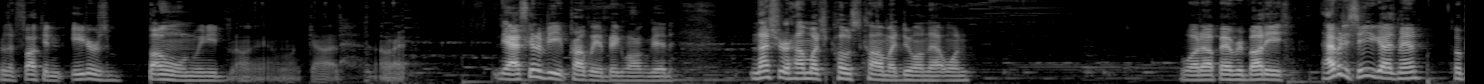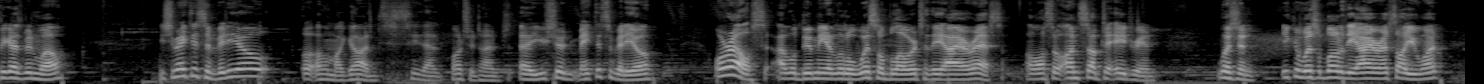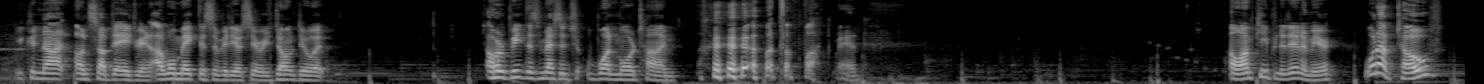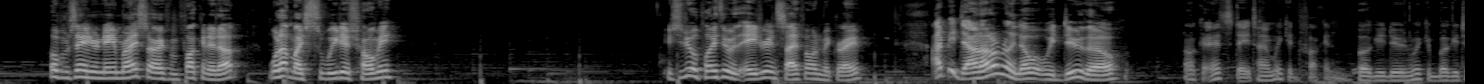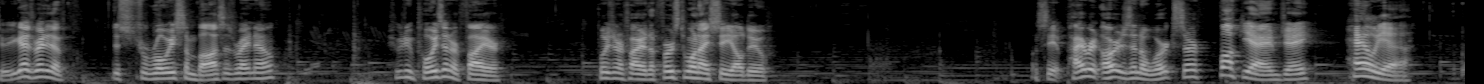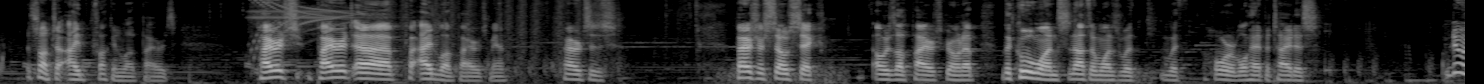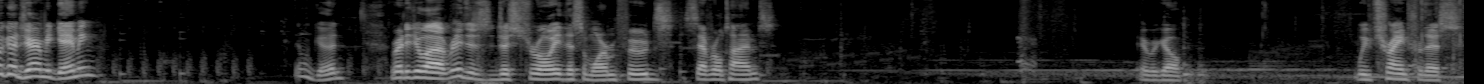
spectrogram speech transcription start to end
For the fucking eater's bone, we need. Oh, my god. All right. Yeah, it's gonna be probably a big long vid. not sure how much post com I do on that one. What up, everybody? Happy to see you guys, man. Hope you guys been well. You should make this a video. Oh, oh my god, see that a bunch of times. Uh, you should make this a video, or else I will do me a little whistleblower to the IRS. I'll also unsub to Adrian. Listen, you can whistleblow to the IRS all you want. You cannot unsub to Adrian. I will make this a video series. Don't do it. I'll repeat this message one more time. what the fuck, man? Oh, I'm keeping it in, Amir. What up, Tove? Hope I'm saying your name right. Sorry if I'm fucking it up. What up, my Swedish homie? You should do a playthrough with Adrian, Sypho, and McRae. I'd be down. I don't really know what we'd do, though. Okay, it's daytime. We could fucking boogie, dude. We could boogie, too. You guys ready to destroy some bosses right now? Should we do poison or fire? Poison or fire. The first one I see, I'll do. Let's see it. Pirate art is in the works, sir? Fuck yeah, MJ. Hell yeah. That's what I'm talking. I fucking love pirates. Pirates, pirate. Uh, I love pirates, man. Pirates is. Pirates are so sick. Always loved pirates growing up. The cool ones, not the ones with with horrible hepatitis. I'm doing good, Jeremy Gaming. Doing good. Ready to uh, ready to destroy this worm foods several times. Here we go. We've trained for this.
